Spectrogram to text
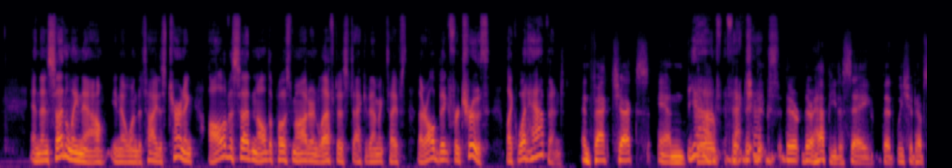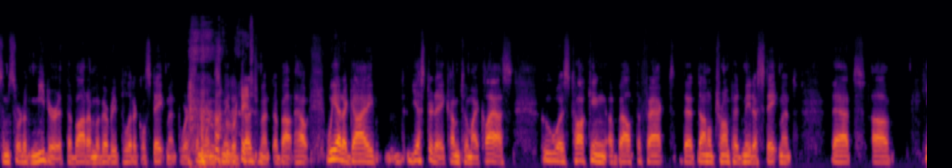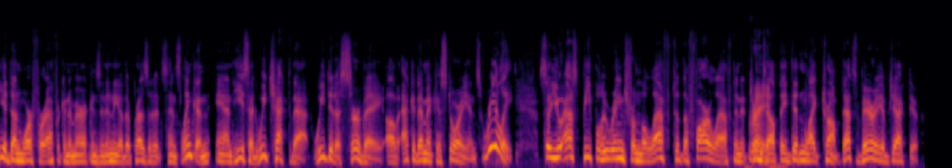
and then suddenly now, you know, when the tide is turning, all of a sudden, all the postmodern leftist academic types, they're all big for truth. Like what happened? And fact checks, and yeah, they're, fact checks. They're they're happy to say that we should have some sort of meter at the bottom of every political statement where someone has made right. a judgment about how. We had a guy yesterday come to my class who was talking about the fact that Donald Trump had made a statement that uh, he had done more for African Americans than any other president since Lincoln. And he said, We checked that. We did a survey of academic historians. Really? So you asked people who range from the left to the far left, and it turns right. out they didn't like Trump. That's very objective.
